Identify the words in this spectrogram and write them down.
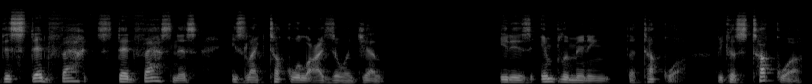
this steadfast, steadfastness is like taqwa azza wa jal. It is implementing the taqwa because taqwa,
